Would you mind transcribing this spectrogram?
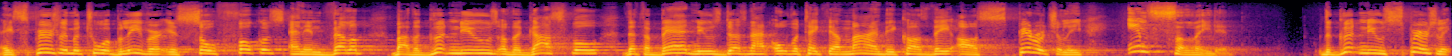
A spiritually mature believer is so focused and enveloped by the good news of the gospel that the bad news does not overtake their mind because they are spiritually insulated. The good news spiritually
